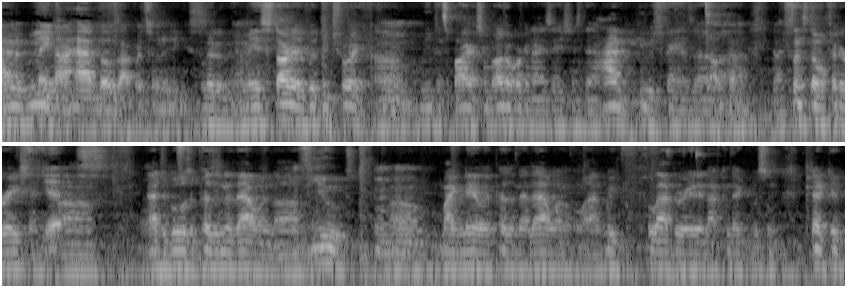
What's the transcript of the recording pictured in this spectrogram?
I that mean, may not have those opportunities Literally, I mean, it started with Detroit. Um, Mm. We've inspired some other organizations that I'm huge fans of, Okay. uh, like Flintstone Federation. yeah Um, Adjabul is the president of that one. Uh, Fuse, Mhm. um, Mike Naylor, president of that one. Uh, we collaborated. I connected with some, connected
